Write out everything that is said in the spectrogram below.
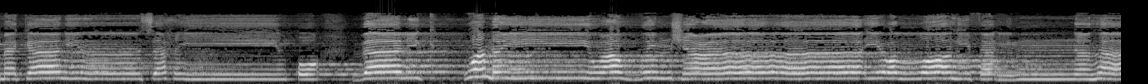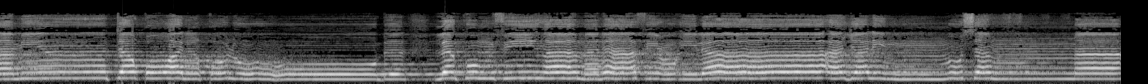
في مكان سحيق. ذلك ومن يعظم شعائر الله فإنها من تقوى القلوب. لكم فيها منافع إلى أجل مسمى.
